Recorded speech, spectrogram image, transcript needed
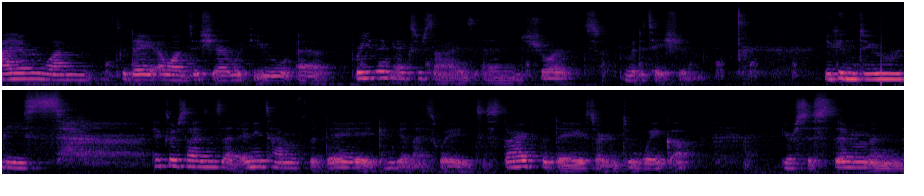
Hi everyone. Today I want to share with you a breathing exercise and short meditation. You can do these exercises at any time of the day. It can be a nice way to start the day, starting to wake up your system and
